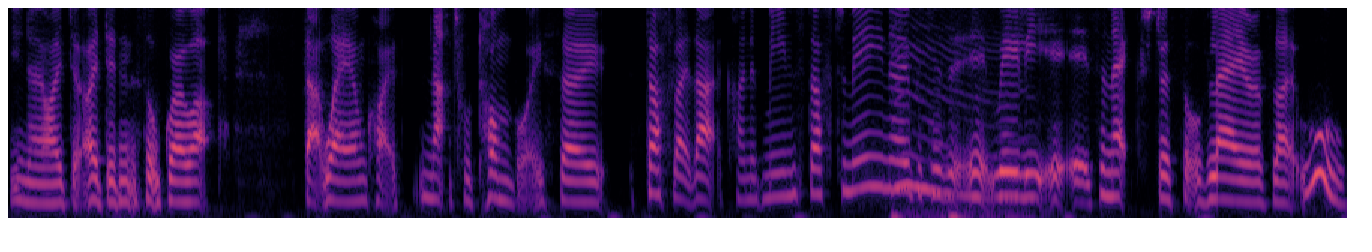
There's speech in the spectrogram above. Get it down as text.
you know, I, d- I didn't sort of grow up that way. I'm quite a natural tomboy, so stuff like that kind of means stuff to me, you know, because it, it hmm. really it, it's an extra sort of layer of like ooh.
